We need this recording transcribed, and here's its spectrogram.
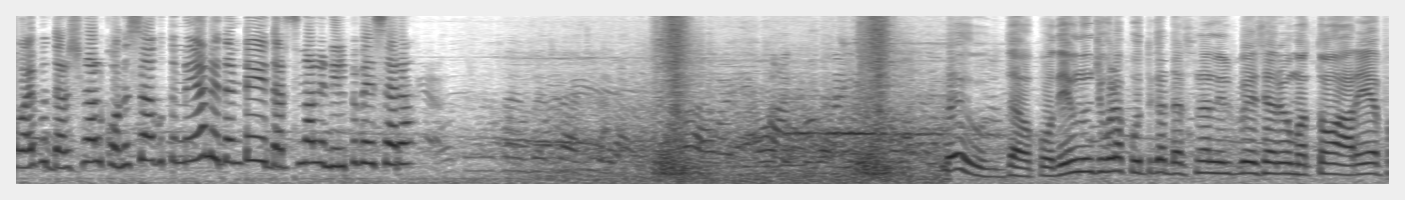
ఓవైపు దర్శనాలు కొనసాగుతున్నాయా? లేదంటే దర్శనాలు నిలిపివేశారా? లేదు ఉదయం నుంచి కూడా పూర్తిగా దర్శనాలు నిలిపివేశారు. మొత్తం ఆర్ఏఎఫ్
